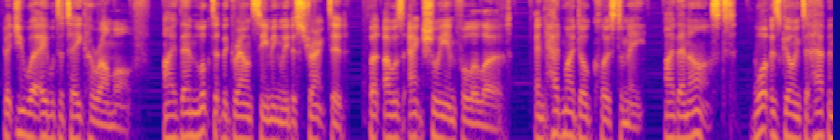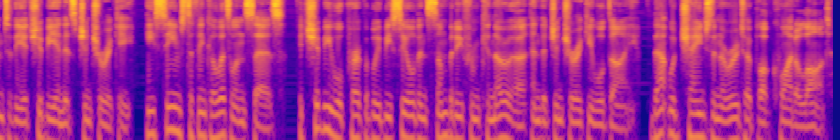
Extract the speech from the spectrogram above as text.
But you were able to take her arm off. I then looked at the ground seemingly distracted, but I was actually in full alert and had my dog close to me. I then asked, what is going to happen to the Ichibi and its Jinchuriki? He seems to think a little and says, Ichibi will probably be sealed in somebody from Konoha and the Jinchuriki will die. That would change the Naruto plot quite a lot.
